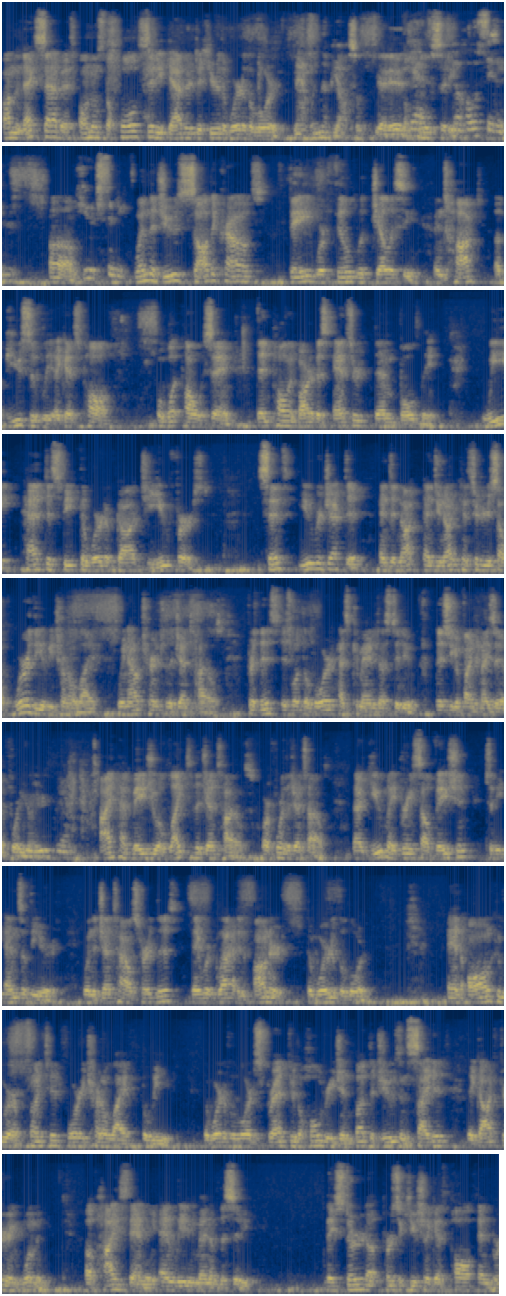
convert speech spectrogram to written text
On the next Sabbath, almost the whole city gathered to hear the word of the Lord. Man, wouldn't that be awesome? Yeah, it is. The Yes, whole city. The whole city. Um, Huge city. when the Jews saw the crowds, they were filled with jealousy and talked abusively against Paul for what Paul was saying. Then Paul and Barnabas answered them boldly We had to speak the word of God to you first. Since you rejected and did not and do not consider yourself worthy of eternal life, we now turn to the Gentiles. For this is what the Lord has commanded us to do. This you can find in Isaiah 49. Yeah. I have made you a light to the Gentiles, or for the Gentiles, that you may bring salvation to the ends of the earth. When the Gentiles heard this, they were glad and honored the word of the Lord. And all who were appointed for eternal life believed. The word of the Lord spread through the whole region, but the Jews incited the God fearing woman of high standing and leading men of the city. They stirred up persecution against Paul and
